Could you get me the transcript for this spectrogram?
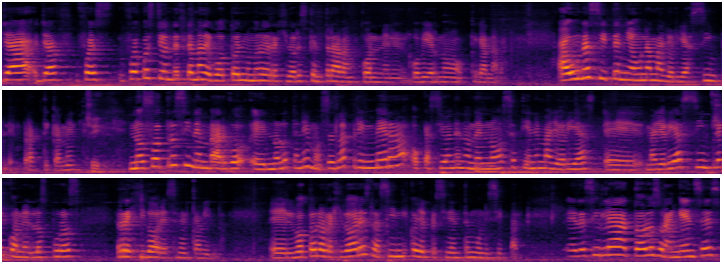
ya, ya fue, fue cuestión del tema de voto el número de regidores que entraban con el gobierno que ganaba. Aún así tenía una mayoría simple prácticamente. Sí. Nosotros, sin embargo, eh, no lo tenemos. Es la primera ocasión en donde no se tiene mayorías, eh, mayoría simple con los puros regidores en el cabildo. El voto de los regidores, la síndico y el presidente municipal. Eh, decirle a todos los duranguenses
